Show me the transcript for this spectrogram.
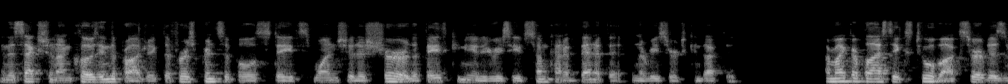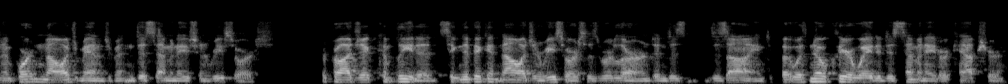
in the section on closing the project, the first principle states one should assure the faith community receives some kind of benefit from the research conducted. Our microplastics toolbox served as an important knowledge management and dissemination resource. The project completed, significant knowledge and resources were learned and des designed, but with no clear way to disseminate or capture.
